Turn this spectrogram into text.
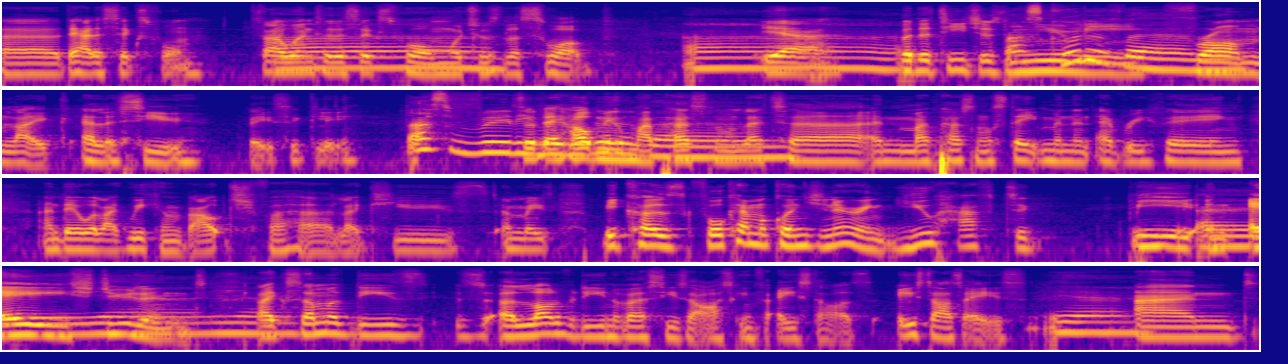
uh, they had a sixth form. So I went to the sixth form, which was Swab. yeah, Ah, but the teachers knew me from like LSU, basically. that's really. so they really helped me with my of personal letter and my personal statement and everything and they were like we can vouch for her like she's amazing because for chemical engineering you have to be an A yeah, student. yeah. like some of these a lot of the universities are asking for A stars A stars A's. Yeah. and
